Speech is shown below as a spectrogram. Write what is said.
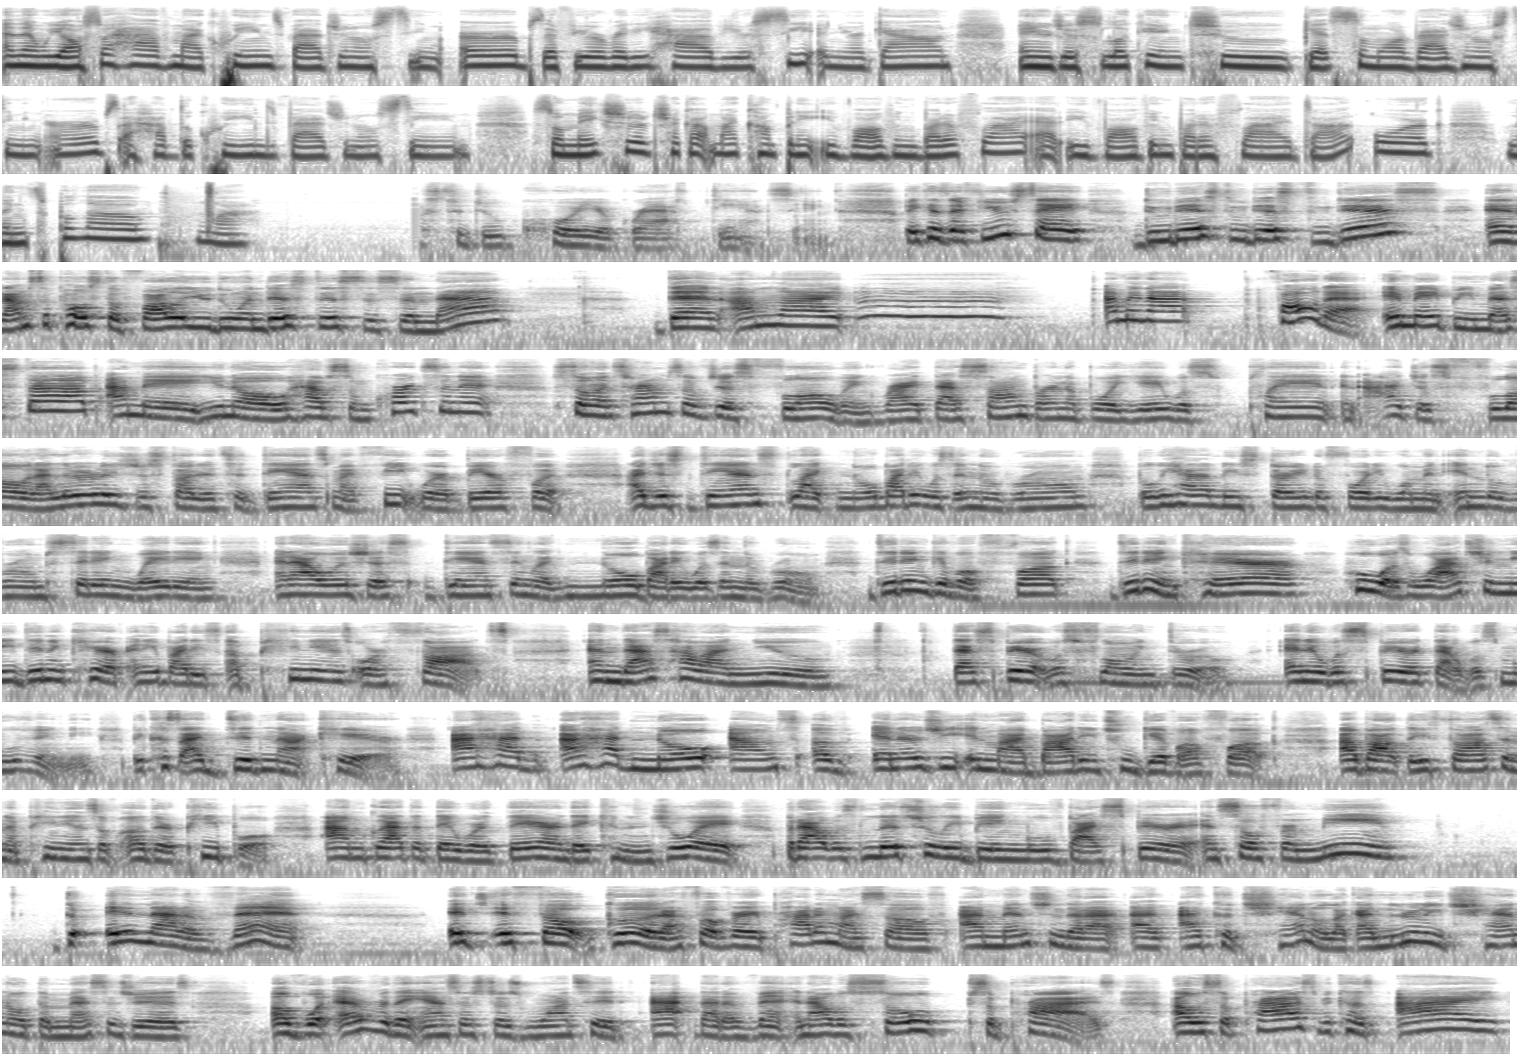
And then we also have my Queen's Vaginal Steam Herbs. If you already have your seat and your gown and you're just looking to get some more vaginal steaming herbs, I have the Queen's Vaginal Steam. So make sure to check out my company, Evolving Butterfly, at evolvingbutterfly.org. Links below. Mwah to do choreographed dancing. Because if you say, do this, do this, do this, and I'm supposed to follow you doing this, this, this, and that, then I'm like, mm, I mean, I follow that. It may be messed up. I may, you know, have some quirks in it. So in terms of just flowing, right? That song Burna Boy Ye was playing and I just flowed. I literally just started to dance. My feet were barefoot. I just danced like nobody was in the room, but we had at least 30 to 40 women in the room sitting waiting and I was just dancing like nobody was in the room. Didn't give a fuck, didn't care who was watching me, didn't care of anybody's opinions or thoughts. And that's how I knew that spirit was flowing through and it was spirit that was moving me because I did not care. I had I had no ounce of energy in my body to give a fuck about the thoughts and opinions of other people. I'm glad that they were there and they can enjoy it, but I was literally being moved by spirit. And so for me, in that event, it, it felt good. I felt very proud of myself. I mentioned that I, I, I could channel, like I literally channeled the messages of whatever the ancestors wanted at that event and i was so surprised i was surprised because i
